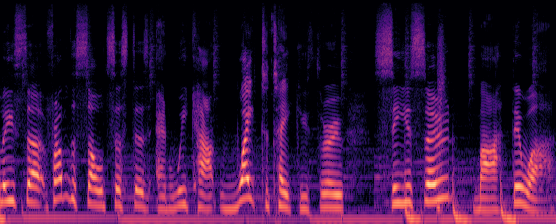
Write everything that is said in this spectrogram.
Lisa from the Soul Sisters, and we can't wait to take you through. See you soon. Ma te wa.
